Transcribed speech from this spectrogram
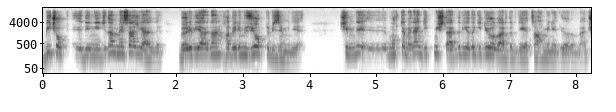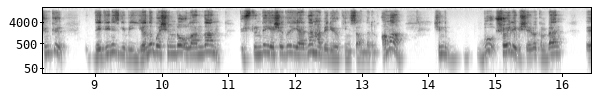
birçok e, dinleyiciden mesaj geldi. Böyle bir yerden haberimiz yoktu bizim diye. Şimdi e, muhtemelen gitmişlerdir ya da gidiyorlardır diye tahmin ediyorum ben. Çünkü dediğiniz gibi yanı başında olandan, üstünde yaşadığı yerden haberi yok insanların. Ama şimdi bu şöyle bir şey bakın ben e,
